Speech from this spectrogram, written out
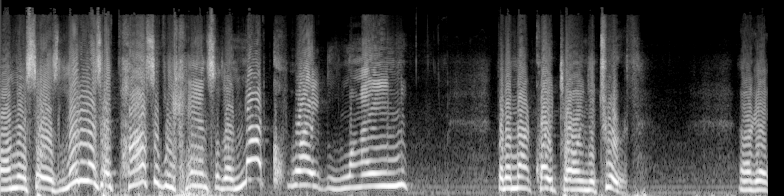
Well, I'm going to say as little as I possibly can so I'm not quite lying, but I'm not quite telling the truth. Okay,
